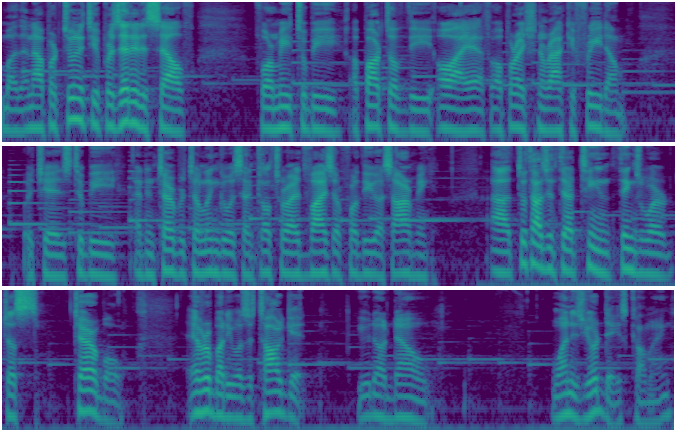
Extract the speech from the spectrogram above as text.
But an opportunity presented itself for me to be a part of the OIF, Operation Iraqi Freedom, which is to be an interpreter, linguist, and cultural advisor for the U.S. Army. Uh, 2013, things were just terrible. Everybody was a target. You don't know when is your days coming.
